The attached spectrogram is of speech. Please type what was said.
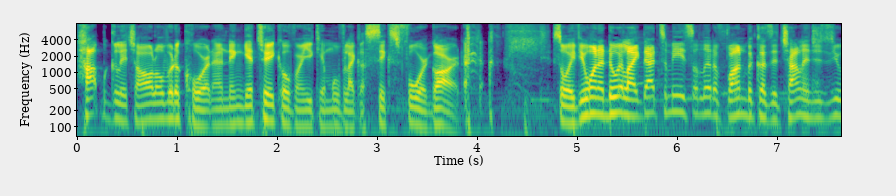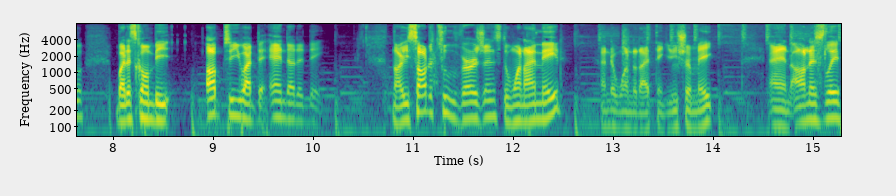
hop glitch all over the court, and then get takeover, and you can move like a six four guard. so if you want to do it like that, to me, it's a little fun because it challenges you, but it's gonna be up to you at the end of the day. Now you saw the two versions, the one I made and the one that I think you should make. And honestly,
